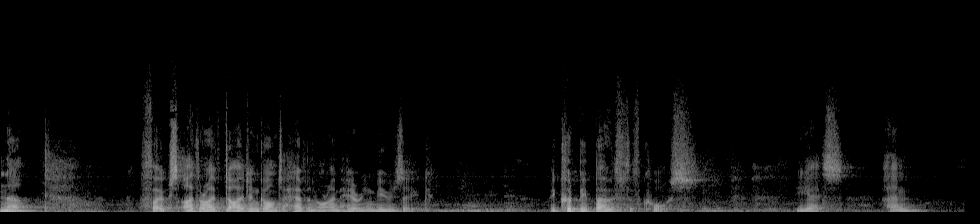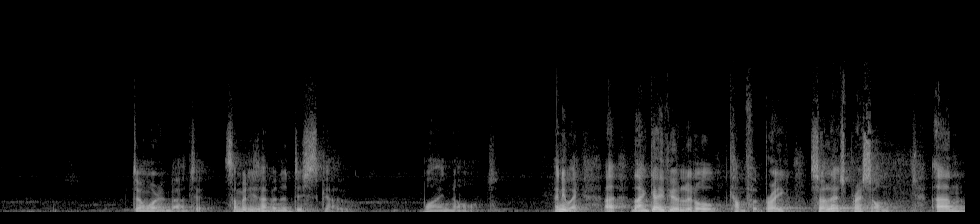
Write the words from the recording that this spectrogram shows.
Now, Folks, either I've died and gone to heaven or I'm hearing music. It could be both, of course. Yes. Um, don't worry about it. Somebody's having a disco. Why not? Anyway, uh, that gave you a little comfort break. So let's press on. Um,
